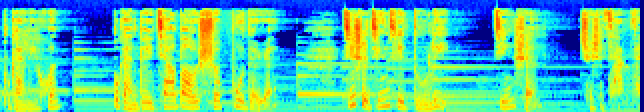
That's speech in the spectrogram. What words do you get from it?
不敢离婚，不敢对家暴说不的人，即使经济独立，精神却是残废。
